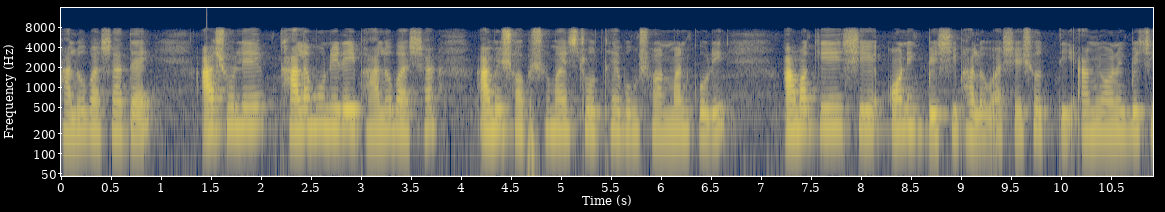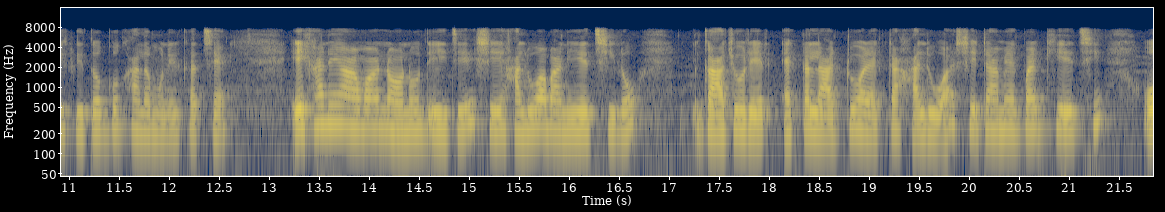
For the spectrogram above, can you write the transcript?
ভালোবাসা দেয়। আসলে খালামণির এই ভালোবাসা আমি সবসময় শ্রদ্ধা এবং সম্মান করি। আমাকে সে অনেক বেশি ভালোবাসে, সত্যি। আমি অনেক বেশি কৃতজ্ঞ খালামণির কাছে। এখানে আমার ননদ এই যে, সে হালুয়া বানিয়েছিল। গাজরের একটা লাড্ডু আর একটা হালুয়া, সেটা আমি একবার খেয়েছি। ও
